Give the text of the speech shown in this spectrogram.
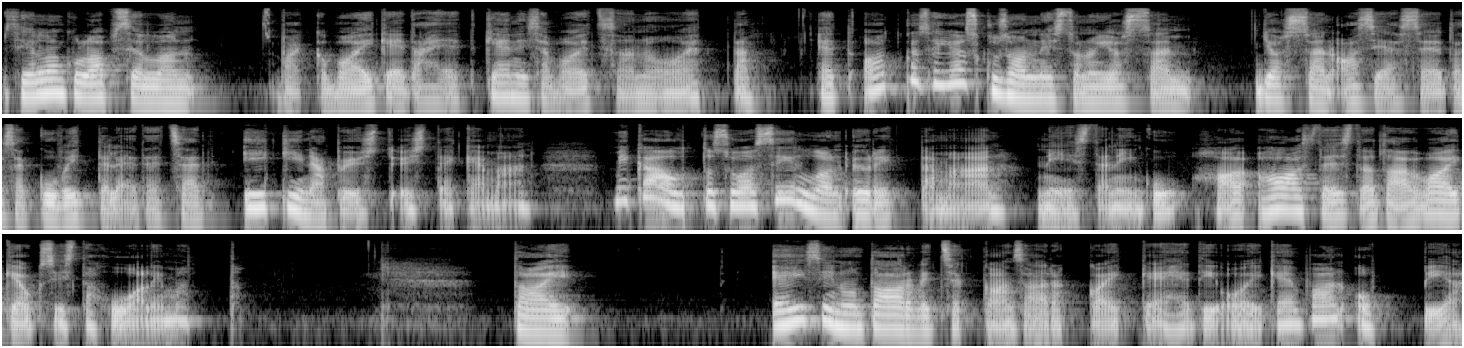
silloin kun lapsella on vaikka vaikeita hetkiä, niin sä voit sanoa, että et ootko se joskus onnistunut jossain, jossain asiassa, jota sä kuvittelet, että sä et ikinä pystyisi tekemään. Mikä auttoi sua silloin yrittämään niistä niin kuin haasteista tai vaikeuksista huolimatta? Tai ei sinun tarvitsekaan saada kaikkea heti oikein, vaan oppia.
